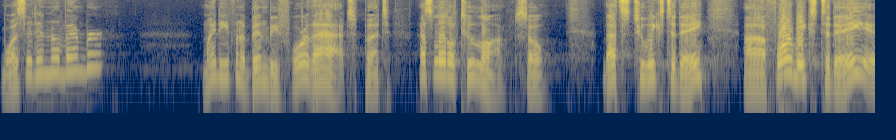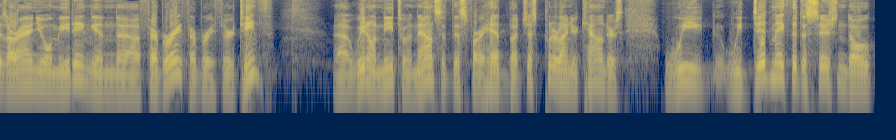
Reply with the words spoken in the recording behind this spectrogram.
was it in November? Might even have been before that, but that's a little too long. So that's two weeks today. Uh, four weeks today is our annual meeting in uh, February, February 13th. Uh, we don't need to announce it this far ahead, but just put it on your calendars. We, we did make the decision, though,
